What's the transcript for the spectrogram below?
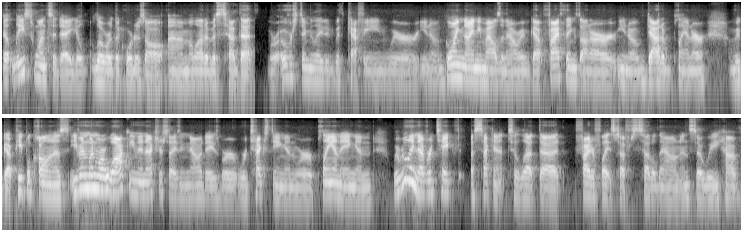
at least once a day, you'll lower the cortisol. Um, a lot of us have that. We're overstimulated with caffeine. We're, you know, going 90 miles an hour. We've got five things on our, you know, data planner. We've got people calling us. Even when we're walking and exercising nowadays, we're we're texting and we're planning and we really never take a second to let that fight or flight stuff settle down and so we have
